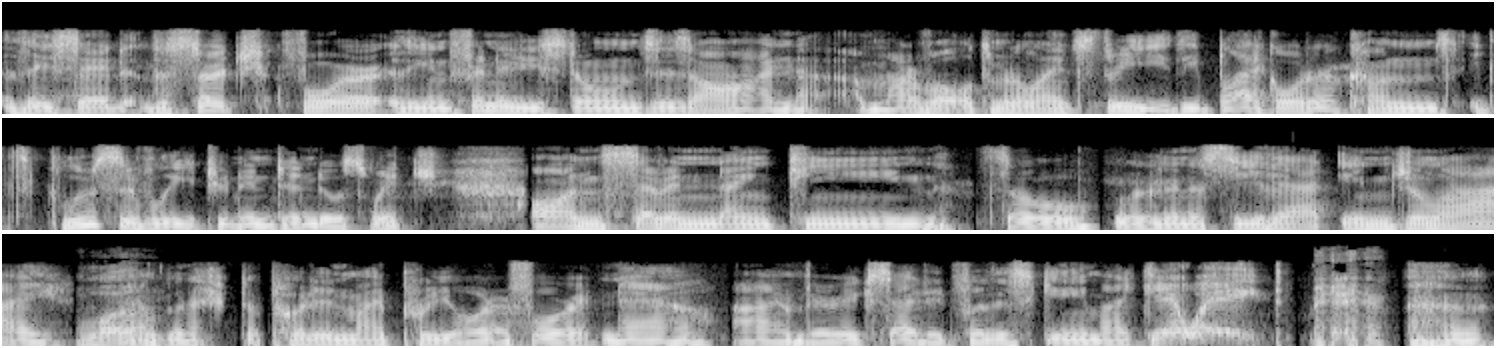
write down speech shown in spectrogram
They said the search for the Infinity Stones is on. Marvel Ultimate Alliance 3, The Black Order, comes exclusively to Nintendo Switch on 719. So we're going to see that in July. What? I'm going to have to put in my pre order for it now. I'm very excited for this game. I can't wait.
